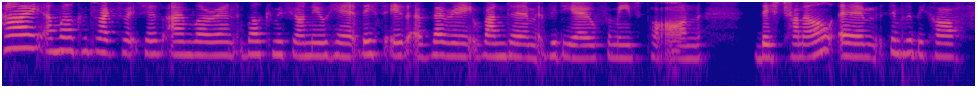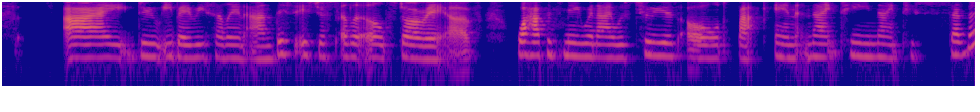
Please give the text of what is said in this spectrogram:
Hi and welcome to Rags to Riches. I'm Lauren. Welcome if you're new here. This is a very random video for me to put on this channel um, simply because I do eBay reselling and this is just a little story of what happened to me when I was two years old back in 1997.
